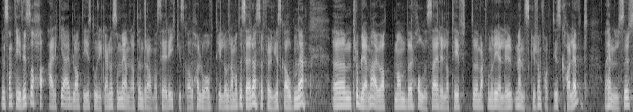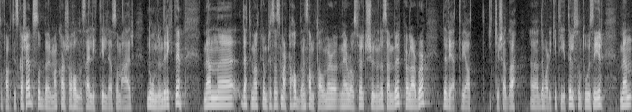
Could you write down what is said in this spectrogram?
Men samtidig så er ikke jeg blant de historikerne som mener at en dramaserie ikke skal ha lov til å dramatisere. Selvfølgelig skal den det. Um, problemet er jo at man bør holde seg relativt, i hvert fall når det gjelder mennesker som faktisk har levd, og hendelser som faktisk har skjedd, så bør man kanskje holde seg litt til det som er noenlunde riktig. Men uh, dette med at kronprinsesse Märtha hadde en samtale med, med Roosevelt 7.12., Pearl Harbor, det vet vi at ikke skjedde. Uh, det var det ikke tid til, som Thor sier. Men,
